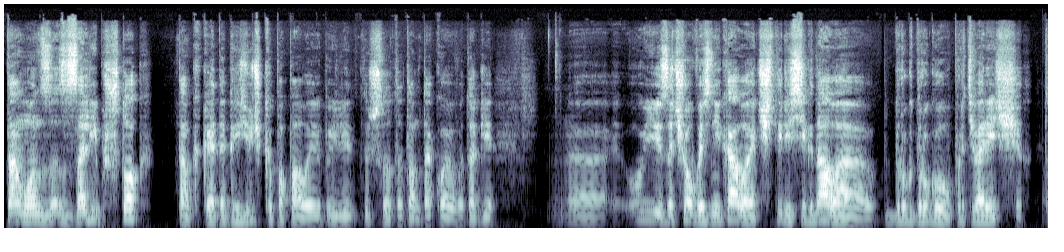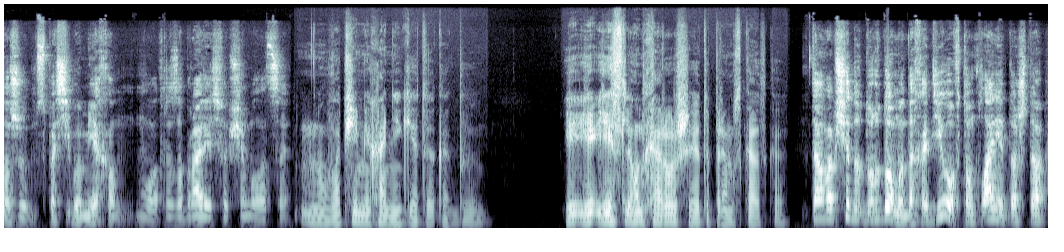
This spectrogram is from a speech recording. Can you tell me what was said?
Там он залип шток, там какая-то грязючка попала или что-то там такое. В итоге э, из-за чего возникало четыре сигнала друг другу противоречащих. Тоже спасибо мехам, ну вот, разобрались, вообще молодцы. Ну, вообще механики это как бы... И, если он хороший, это прям сказка. Там вообще до дурдома доходило в том плане, то, что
